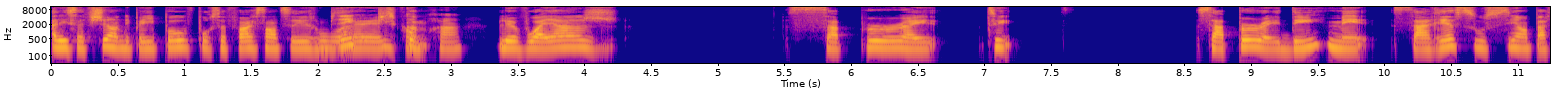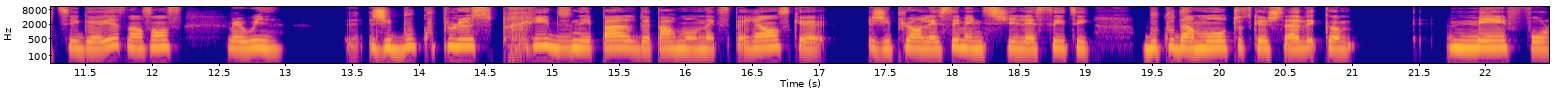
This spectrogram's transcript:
aller s'afficher dans des pays pauvres pour se faire sentir bien Ouais, puis je comme comprends. le voyage, ça peut être, tu sais, ça peut aider, mais ça reste aussi en partie égoïste dans le sens, Mais oui. j'ai beaucoup plus pris du Népal de par mon expérience que j'ai pu en laisser, même si j'ai laissé, tu sais, beaucoup d'amour, tout ce que je savais, comme, mais faut,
